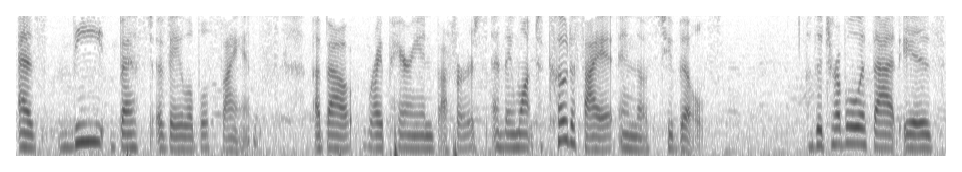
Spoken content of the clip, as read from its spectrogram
as the best available science about riparian buffers, and they want to codify it in those two bills. The trouble with that is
